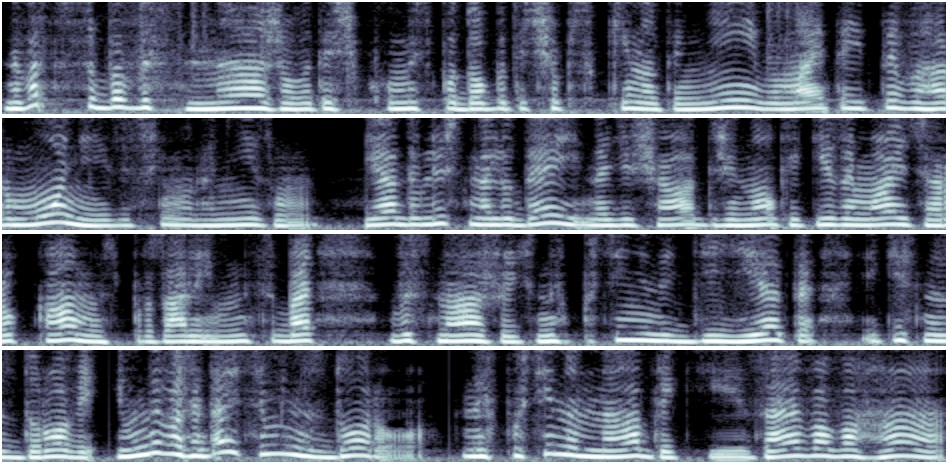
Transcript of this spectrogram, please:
Не варто себе виснажувати, щоб комусь подобати, щоб скинути. Ні, ви маєте йти в гармонії зі своїм організмом. Я дивлюсь на людей, на дівчат, жінок, які займаються роками в спортзалі, і вони себе виснажують. В них постійні дієти, якісь нездорові, і вони виглядають самі нездорово. В них постійно набряки, зайва вага,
